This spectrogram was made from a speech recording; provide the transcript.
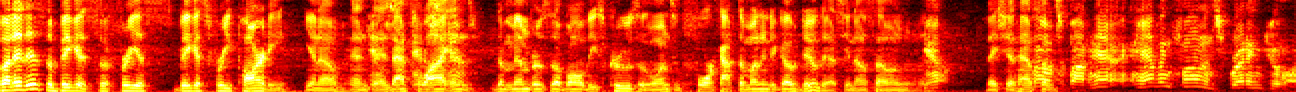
But it is the biggest, the freest, biggest free party, you know, and, Yes, and that's yes, why it and the members of all these crews are the ones who fork out the money to go do this, you know. So yeah. They should have Well, some. it's about ha- having fun and spreading joy.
